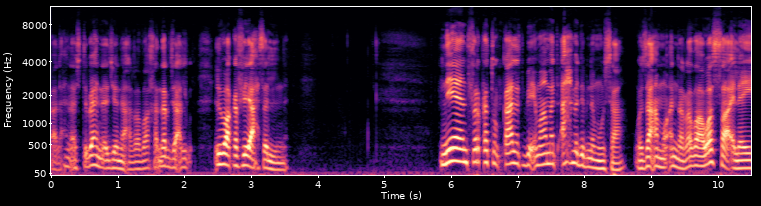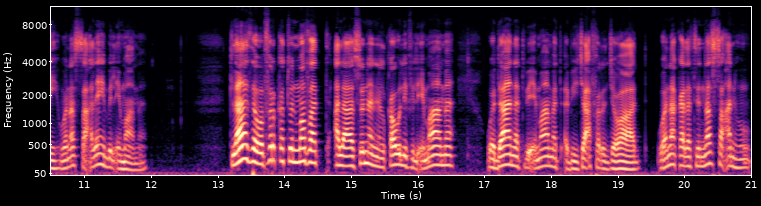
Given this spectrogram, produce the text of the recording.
قال إحنا اشتبهنا اجينا على الرضا خلينا نرجع للواقفية أحسن لنا. اثنين فرقة قالت بإمامة أحمد بن موسى وزعموا أن الرضا وصى إليه ونص عليه بالإمامة. ثلاثة وفرقة مضت على سنن القول في الإمامة ودانت بإمامة أبي جعفر الجواد ونقلت النص عنه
